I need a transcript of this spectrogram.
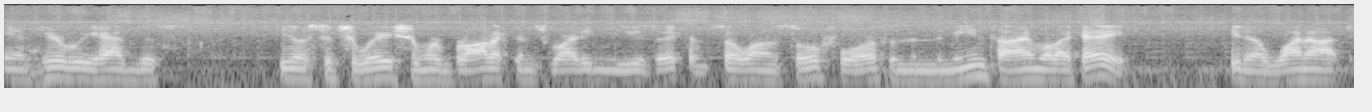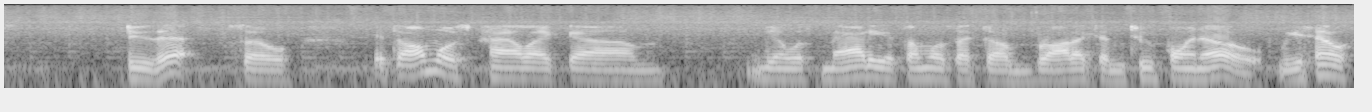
and here we had this you know, situation where Brodequin's writing music and so on and so forth. And in the meantime, we're like, hey, you know, why not do this? So it's almost kind of like, um, you know, with Matti, it's almost like a Brodequin 2.0, you know,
